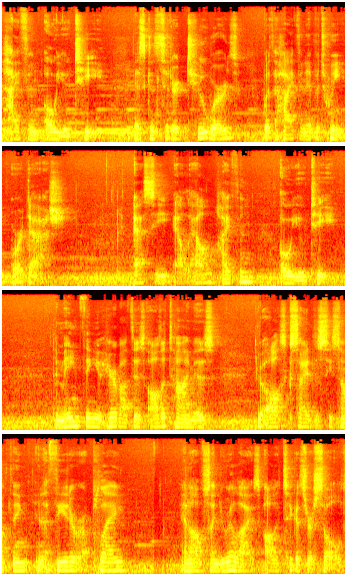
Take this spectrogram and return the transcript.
hyphen O U T. It's considered two words with a hyphen in between or a dash. S E L L hyphen O U T. The main thing you hear about this all the time is you're all excited to see something in a theater or a play, and all of a sudden you realize all the tickets are sold.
